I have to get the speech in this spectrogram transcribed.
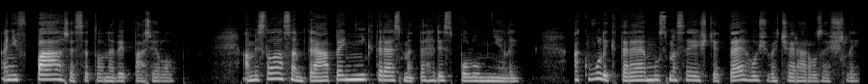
Ani v páře se to nevypařilo. A myslela jsem trápení, které jsme tehdy spolu měli a kvůli kterému jsme se ještě téhož večera rozešli.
